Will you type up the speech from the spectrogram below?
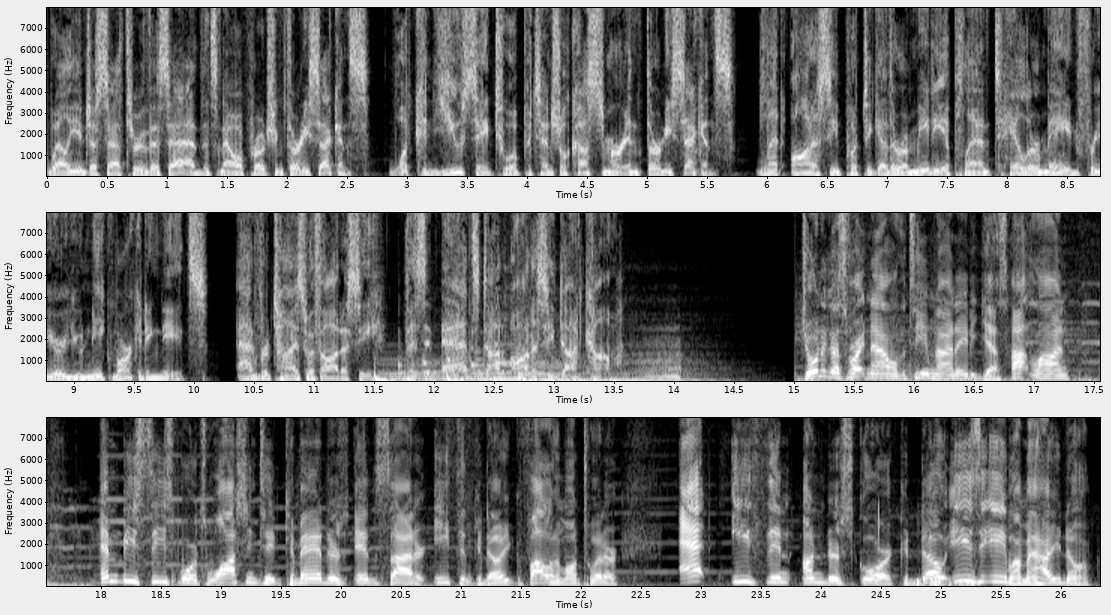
Well, you just sat through this ad that's now approaching 30 seconds. What could you say to a potential customer in 30 seconds? Let Odyssey put together a media plan tailor made for your unique marketing needs. Advertise with Odyssey. Visit ads.odyssey.com. Joining us right now on the Team 980 guest hotline, NBC Sports Washington Commanders insider Ethan Cadeaux. You can follow him on Twitter at Ethan underscore Cadeaux. Easy E, my man. How you doing?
